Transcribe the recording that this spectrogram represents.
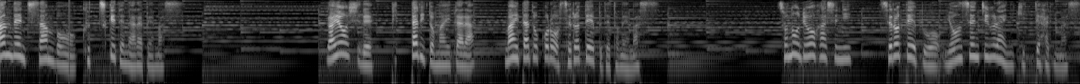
乾電池3本をくっつけて並べます。画用紙でぴったりと巻いたら、巻いたところをセロテープで留めます。その両端にセロテープを4センチぐらいに切って貼ります。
